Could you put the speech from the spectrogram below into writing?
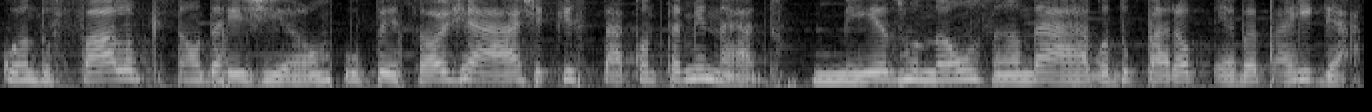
Quando falam que são da região, o pessoal já acha que está contaminado, mesmo não usando a água do Paropeba para irrigar.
